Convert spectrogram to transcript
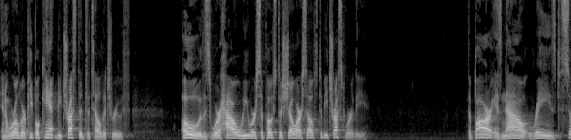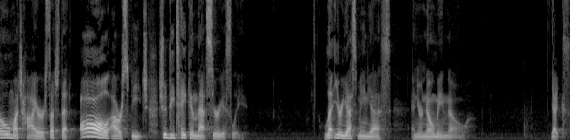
In a world where people can't be trusted to tell the truth, Oaths were how we were supposed to show ourselves to be trustworthy. The bar is now raised so much higher, such that all our speech should be taken that seriously. Let your yes mean yes, and your no mean no. Yikes.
